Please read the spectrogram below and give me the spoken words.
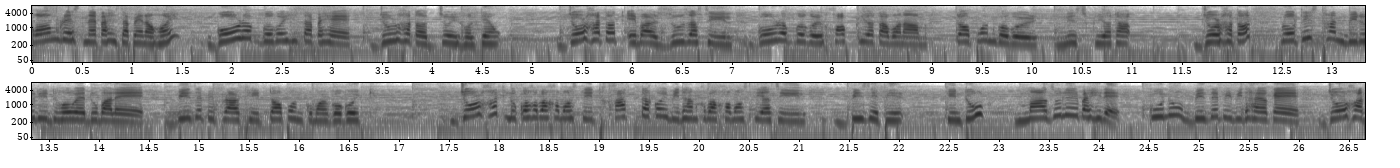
কংগ্ৰেছ নেতা হিচাপে নহয় গৌৰৱ গগৈ হিচাপেহে যোৰহাটত জয়ী হ'ল তেওঁ। যোৰহাটত এইবাৰ যুঁজ আছিল গৌৰৱ গগৈৰ সক্ৰিয়তা বনাম তপন গগৈৰ নিষ্ক্ৰিয়তা। যোৰহাটত প্ৰতিষ্ঠান বিৰোধী ঢৌৱে ডুবালে বিজেপি প্ৰাৰ্থী তপন কুমাৰ গগৈক। যোৰহাট লোকসভা সমষ্টিত সাতটাকৈ বিধানসভা সমষ্টি আছিল বিজেপিৰ। কিন্তু মাজুলীৰ বাহিৰে কোনো বিজেপি বিধায়কে যোৰহাট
